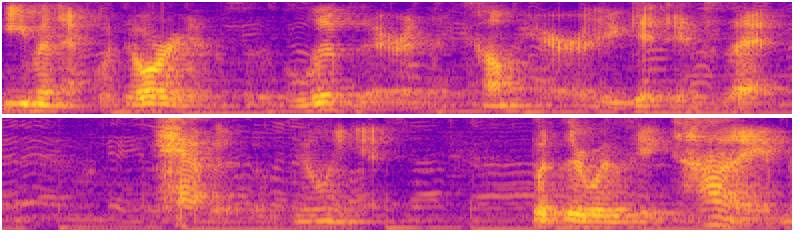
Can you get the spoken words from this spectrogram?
Even Ecuadorians that have lived there and they come here, they get into that habit doing it. But there was a time,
